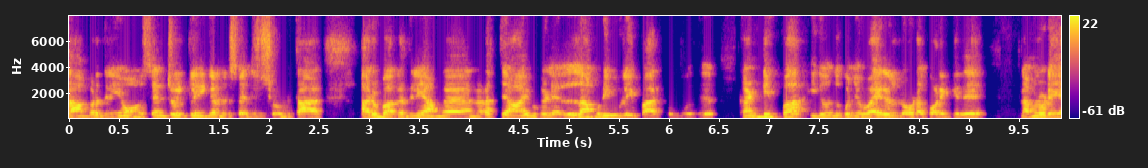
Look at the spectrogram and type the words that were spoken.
தாம்பரத்திலையும் சென்ட்ரல் கிளினிக்கல் ரிசர்ச் இன்ஸ்டியூட் தா அரும்பாக்கத்திலையும் அவங்க நடத்திய ஆய்வுகள் எல்லா முடிவுகளையும் பார்க்கும்போது கண்டிப்பா இது வந்து கொஞ்சம் வைரல் லோட குறைக்குது. நம்மளுடைய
